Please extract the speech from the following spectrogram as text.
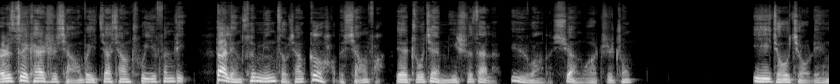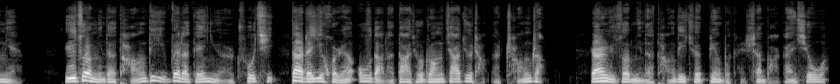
而最开始想要为家乡出一份力、带领村民走向更好的想法，也逐渐迷失在了欲望的漩涡之中。一九九零年，于作敏的堂弟为了给女儿出气，带着一伙人殴打了大邱庄家具厂的厂长。然而，宇作敏的堂弟却并不肯善罢甘休啊！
